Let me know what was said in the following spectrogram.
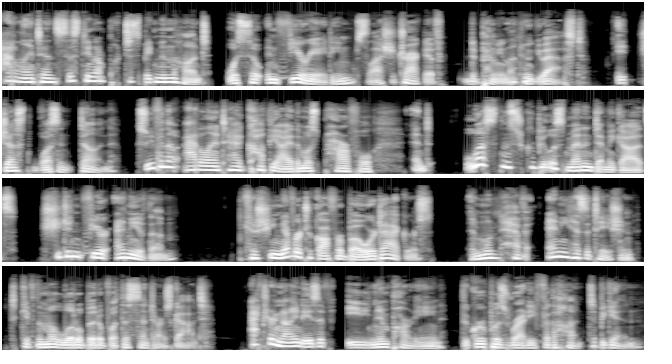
Atalanta insisting on participating in the hunt was so infuriating slash attractive, depending on who you asked. It just wasn't done. So even though Atalanta had caught the eye of the most powerful and less than scrupulous men and demigods, she didn't fear any of them because she never took off her bow or daggers and wouldn't have any hesitation to give them a little bit of what the centaurs got. After nine days of eating and partying, the group was ready for the hunt to begin.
